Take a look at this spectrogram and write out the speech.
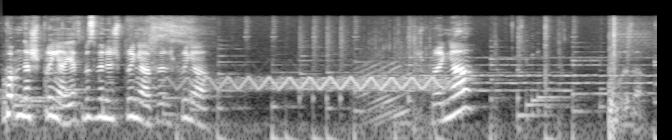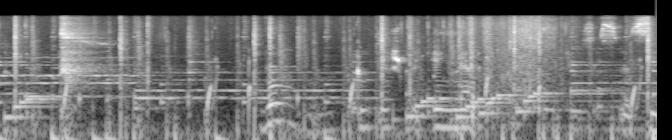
Wo kommt denn der Springer? Jetzt müssen wir den Springer für den Springer. Springer? Wo ist er? Wo kommt der Springer? Ich muss es wissen.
